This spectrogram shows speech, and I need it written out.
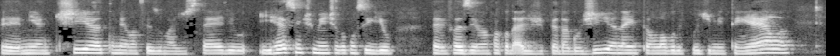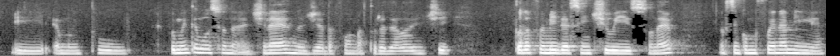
é, minha tia também, ela fez o magistério, e recentemente ela conseguiu é, fazer uma faculdade de pedagogia, né, então logo depois de mim tem ela, e é muito foi muito emocionante, né? No dia da formatura dela, a gente, toda a família sentiu isso, né? Assim como foi na minha.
